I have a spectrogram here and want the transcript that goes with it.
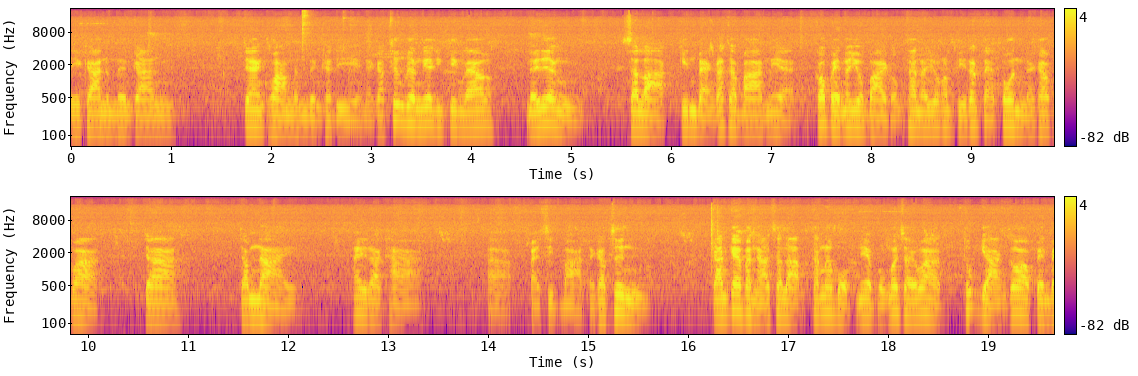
มีการดำเนินการแจ้งความดำเนินคดีนะครับ ซึ่งเรื่องนี้จริง ๆ แล้วในเรื่อง สลากกินแบ่งรัฐบาลเนี่ยก็เป็นนโยบายของท่านนายกรัฐมนตรีตั้งแต่ต้นนะครับว่าจะจำหน่ายให้ราคา 80 บาทนะครับ ซึ่งการแก้ปัญหาสลากทั้งระบบเนี่ยผมเข้าใจว่าทุกอย่างก็เป็นไป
